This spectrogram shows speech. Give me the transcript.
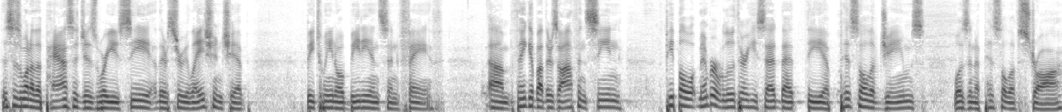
this is one of the passages where you see there's a relationship between obedience and faith. Um, think about there's often seen people. Remember Luther? He said that the epistle of James was an epistle of straw.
